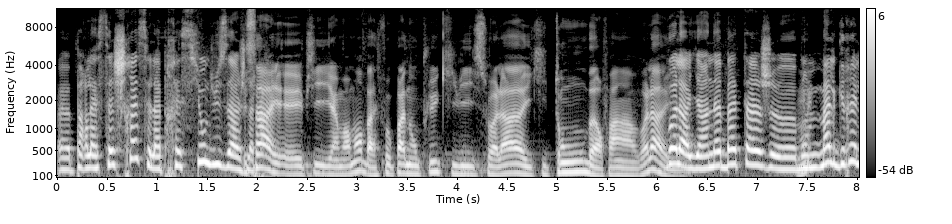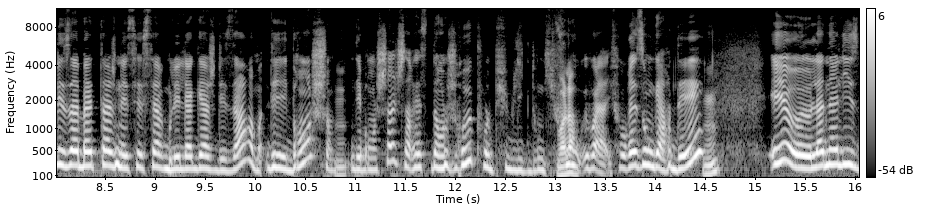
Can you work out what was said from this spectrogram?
euh, par la sécheresse et la pression d'usage. C'est ça, et, et puis il y a un moment, bah, faut pas non plus qu'il soit là et qu'il tombe. Enfin, voilà. Voilà, Il- il y a un abattage. euh, bon, malgré les abattages nécessaires ou l'élagage des arbres, des branches, Mm. des branchages, ça reste dangereux pour le public. Donc il faut, Voilà. voilà. il faut raison garder. Mm. Et euh, l'analyse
